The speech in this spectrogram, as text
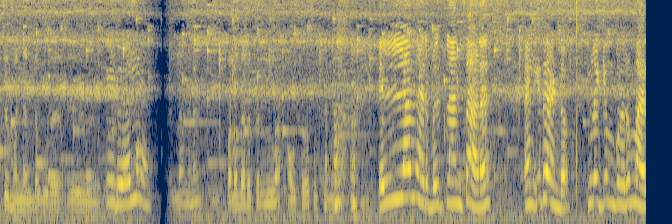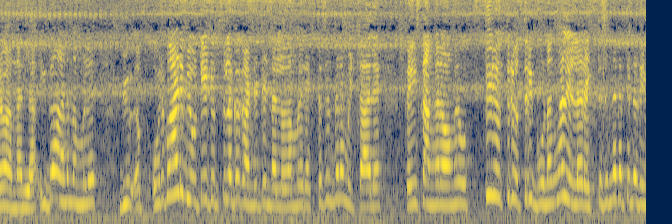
ഇത് മഞ്ഞളുടെ കൂടെ ഇടും അല്ലേ? എല്ലാം അങ്ങനെ പലതരത്തിലുള്ള ഔഷധ സസ്യങ്ങളാണ്. എല്ലാം ഹെർബൽ പ്ലാന്റ്സ് ആണ്. ആൻഡ് ഇത് കണ്ടോ? നിങ്ങളേക്കും വെറും മരമാണെന്നല്ല ഇതാണ് നമ്മൾ ഒരുപാട് ബ്യൂട്ടി ടിപ്സിലൊക്കെ കണ്ടിട്ടുണ്ടല്ലോ. നമ്മൾ രക്തചന്ദനം ഇട്ടാൽ ഫേസ് അങ്ങനെ അങ്ങനെ ഒത്തിരി ഒത്തിരി ഒത്തിരി ഗുണങ്ങളുള്ള രക്തചന്ദനത്തിന്റെ ദേ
